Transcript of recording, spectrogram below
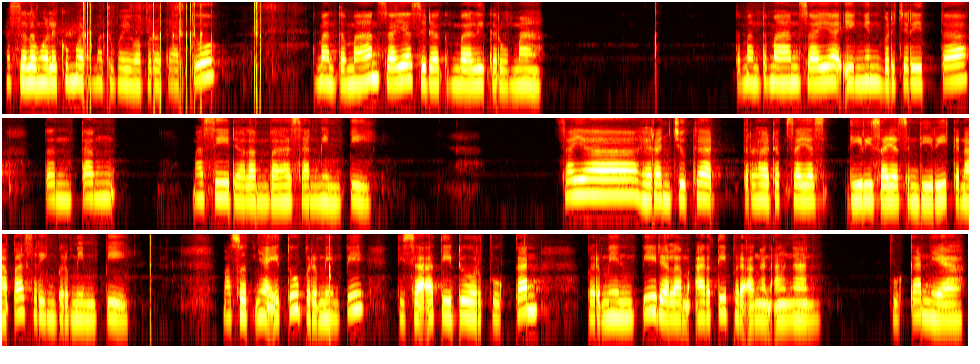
Assalamualaikum warahmatullahi wabarakatuh. Teman-teman, saya sudah kembali ke rumah. Teman-teman, saya ingin bercerita tentang masih dalam bahasan mimpi. Saya heran juga terhadap saya diri saya sendiri kenapa sering bermimpi. Maksudnya itu bermimpi di saat tidur, bukan bermimpi dalam arti berangan-angan. Bukan ya.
